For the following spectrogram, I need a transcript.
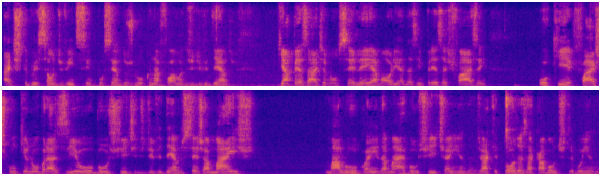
a distribuição de 25% dos lucros na forma de dividendos, que apesar de não ser lei, a maioria das empresas fazem, o que faz com que no Brasil o bullshit de dividendos seja mais maluco ainda, mais bullshit ainda, já que todas acabam distribuindo.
